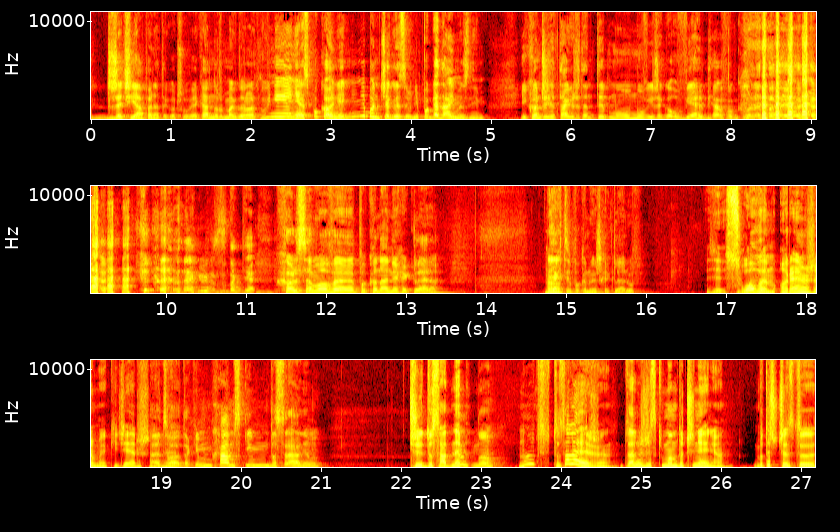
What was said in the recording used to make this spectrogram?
drzeć japę na tego człowieka. Norm MacDonald mówi, nie, nie, nie, spokojnie, nie, nie bądźcie agresywni, pogadajmy z nim. I kończy się tak, że ten typ mu mówi, że go uwielbia w ogóle. tak, takie wholesome'owe pokonanie heklera. No. Jak ty pokonujesz heklerów? Y, Słowem, orężem, jak i dzierżem. Ale nie? co, takim chamskim dosraniem. Czy dosadnym? No. No, to zależy. Zależy, z kim mam do czynienia. Bo też często.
